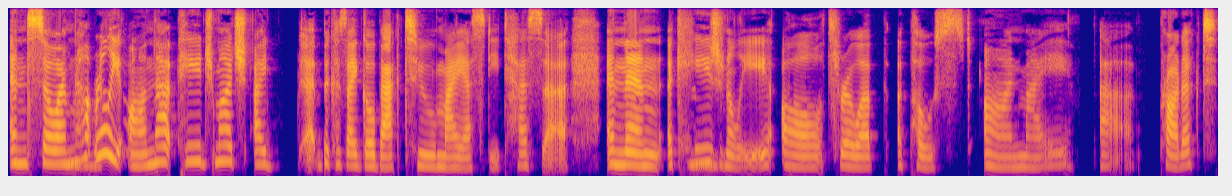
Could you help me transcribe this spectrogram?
And so I'm not mm-hmm. really on that page much. I because I go back to my SD Tessa, and then mm-hmm. occasionally mm-hmm. I'll throw up a post on my uh, product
